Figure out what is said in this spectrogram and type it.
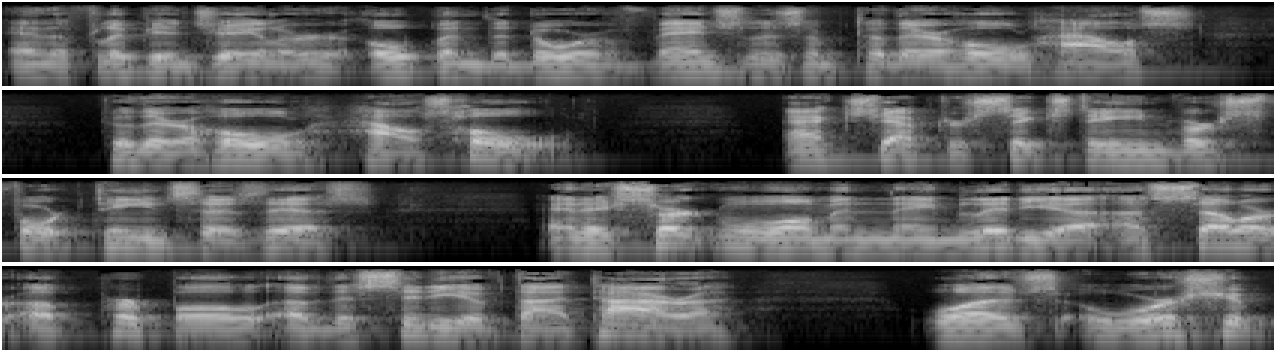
and the Philippian jailer, opened the door of evangelism to their whole house, to their whole household. Acts chapter 16, verse 14 says this And a certain woman named Lydia, a seller of purple of the city of Thyatira, was worship,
